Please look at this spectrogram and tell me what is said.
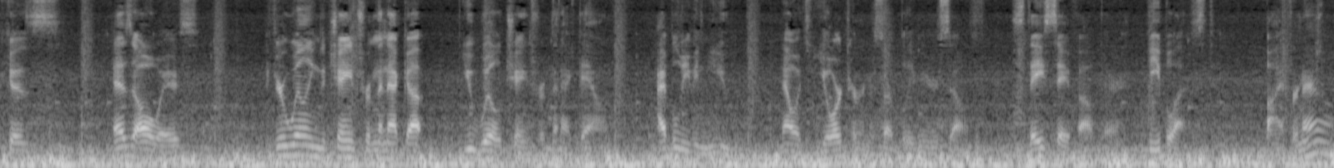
Because as always, if you're willing to change from the neck up, you will change from the neck down. I believe in you. Now it's your turn to start believing in yourself. Stay safe out there. Be blessed. Bye for now.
